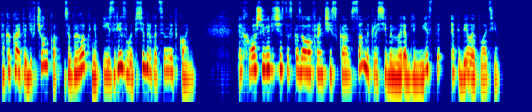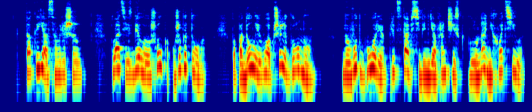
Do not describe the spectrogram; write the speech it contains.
а какая-то девчонка забрела к ним и изрезала все драгоценные ткани. «Эх, Ваше Величество», — сказала Франчиска, — «самый красивый наряд для невесты — это белое платье». Так и я сам решил. Платье из белого шелка уже готово. По подолу его обшили галуном. Но вот горе, представь себе, я, Франчиска, галуна не хватило.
